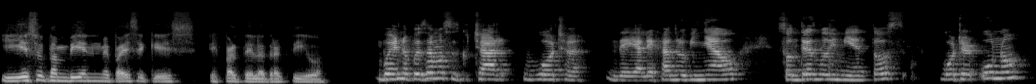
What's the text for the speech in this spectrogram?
Y eso también me parece que es, es parte del atractivo. Bueno, pues vamos a escuchar Water de Alejandro Viñao. Son tres movimientos. Water 1,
